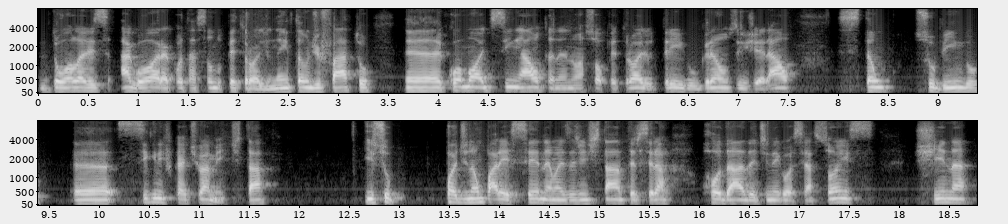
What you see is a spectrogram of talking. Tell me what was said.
dólares agora a cotação do petróleo. Né? Então, de fato, é, commodities em alta, né, não é só petróleo, trigo, grãos em geral, estão subindo é, significativamente, tá? Isso pode não parecer, né, mas a gente está na terceira rodada de negociações. China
